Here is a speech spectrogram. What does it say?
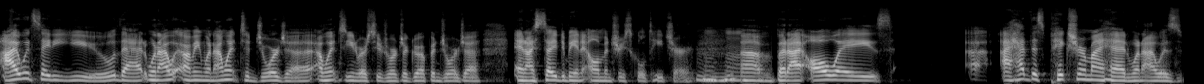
I would say to you that when I, I mean, when I went to Georgia, I went to the University of Georgia, grew up in Georgia, and I studied to be an elementary school teacher. Mm-hmm. Um, but I always, I had this picture in my head when I was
